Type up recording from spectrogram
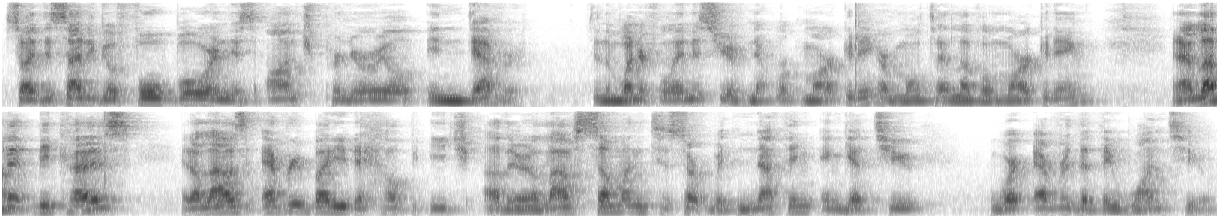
So I decided to go full bore in this entrepreneurial endeavor. In the wonderful industry of network marketing or multi level marketing. And I love it because it allows everybody to help each other. It allows someone to start with nothing and get to wherever that they want to.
